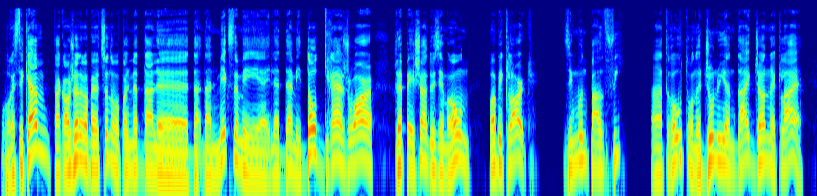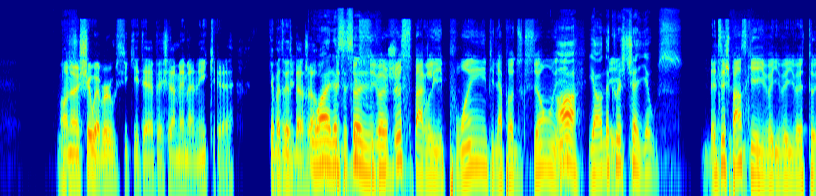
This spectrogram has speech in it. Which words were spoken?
On va rester calme. T'es encore jeune, Robertson. On va pas le mettre dans le, dans, dans le mix là, mais, euh, là-dedans. Mais d'autres grands joueurs repêchés en deuxième ronde. Bobby Clark, Zygmunt Palffy, entre autres. On a Joe Dyke, John Leclerc. On a un Shea Weber aussi qui était repêché la même année que, que Patrice Bergeron. Ouais, là, c'est ça. Tu vas juste par les points puis la production. et- Ah, il y en a et- Chris Chelios. Ben, tu sais, je pense qu'il va, il va, il va être-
